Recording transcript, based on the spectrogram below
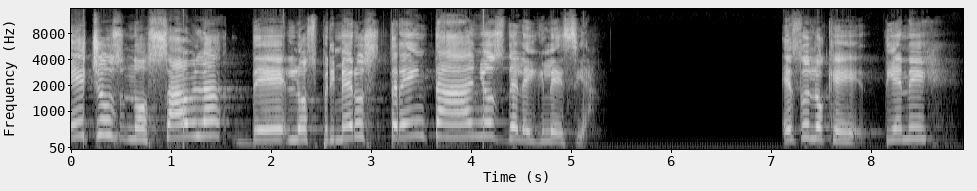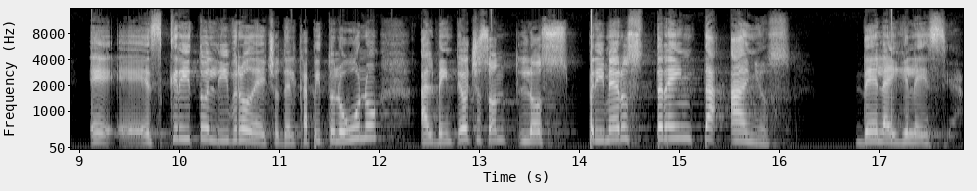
Hechos nos habla de los primeros 30 años de la iglesia. Eso es lo que tiene eh, eh, escrito el libro de Hechos, del capítulo 1 al 28, son los primeros 30 años de la iglesia.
